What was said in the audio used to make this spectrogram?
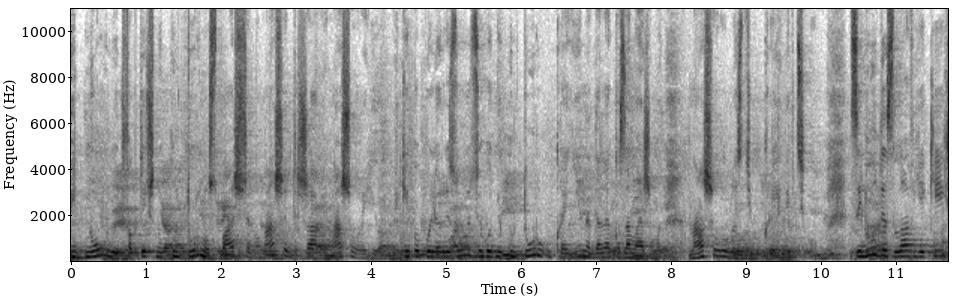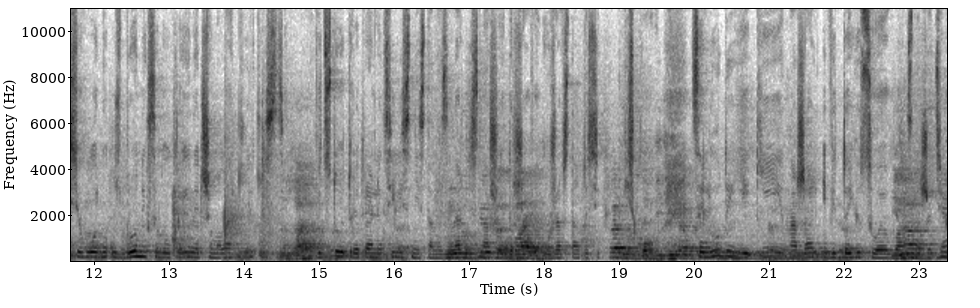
відновлюють фактично культурну спадщину нашої держави, нашого регіону, які популяризують сьогодні культуру України далеко за межами нашої області України в цілому. Це люди, з лав яких сьогодні у збройних сил України чимала кількість відстоюють територіальну цілісність та незалежність нашої держави уже в статусі військових. Це люди, які, на жаль, і віддають своє власне життя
